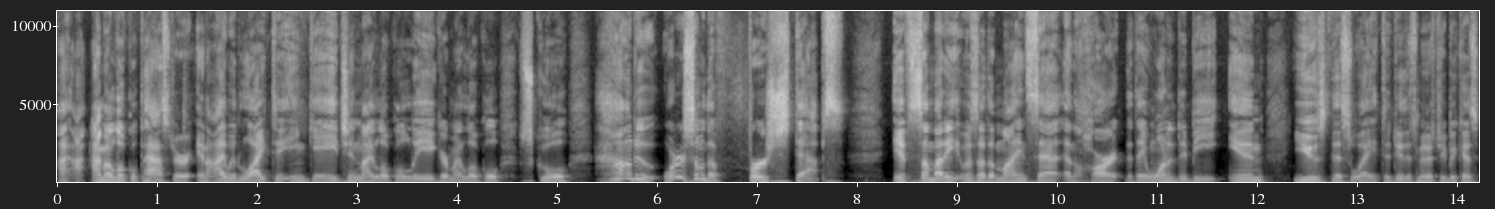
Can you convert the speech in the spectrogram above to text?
I, I'm a local pastor, and I would like to engage in my local league or my local school. How do? What are some of the first steps? If somebody was of the mindset and the heart that they wanted to be in used this way to do this ministry because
